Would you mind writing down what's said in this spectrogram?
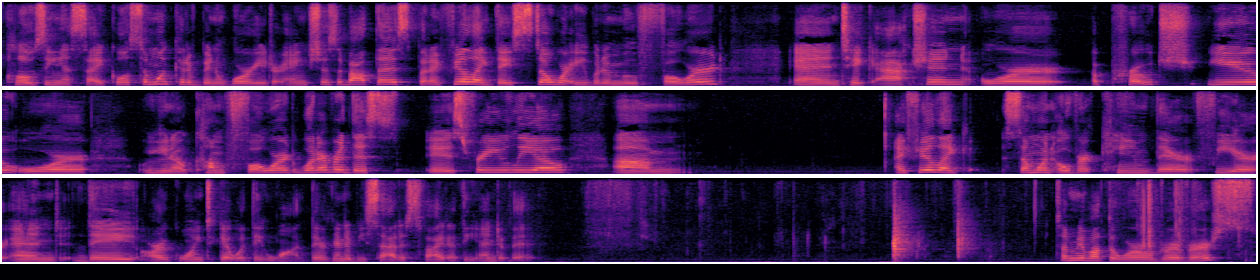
closing a cycle. Someone could have been worried or anxious about this, but I feel like they still were able to move forward and take action or approach you or, you know, come forward. Whatever this is for you, Leo, um, I feel like someone overcame their fear and they are going to get what they want. They're going to be satisfied at the end of it. Tell me about the world reverse.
